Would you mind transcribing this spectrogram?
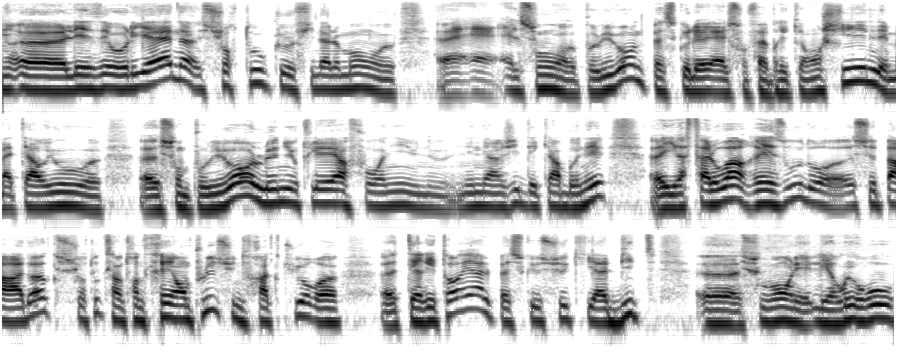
euh, les éoliennes, surtout que finalement euh, elles sont polluantes parce que les, elles sont fabriquées en Chine, les matériaux euh, sont polluants, le nucléaire fournit une, une énergie décarbonée. il va falloir résoudre ce paradoxe, surtout que c'est en train de créer en plus une fracture territoriale, parce que ceux qui habitent euh, souvent les, les ruraux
